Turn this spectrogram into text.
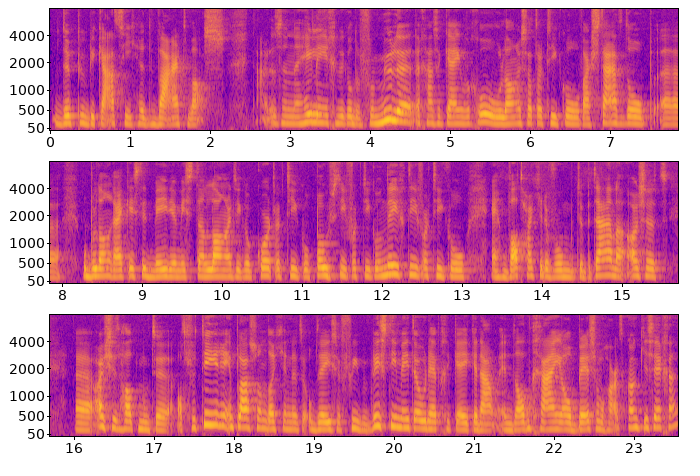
de publicatie het waard was. Nou, dat is een hele ingewikkelde formule. Dan gaan ze kijken goh, hoe lang is dat artikel? Waar staat het op? Uh, hoe belangrijk is dit medium? Is het een lang artikel, kort artikel, positief artikel, negatief artikel? En wat had je ervoor moeten betalen als, het, uh, als je het had moeten adverteren... in plaats van dat je het op deze free publicity methode hebt gekeken? Nou, en dan ga je al best wel hard, kan ik je zeggen.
